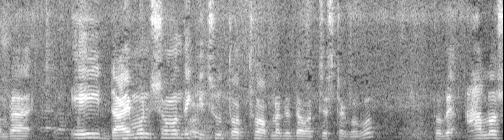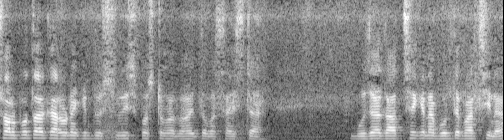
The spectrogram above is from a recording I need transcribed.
আমরা এই ডায়মন্ড সম্বন্ধে কিছু তথ্য আপনাদের দেওয়ার চেষ্টা করব। তবে আলো স্বল্পতার কারণে কিন্তু সুস্পষ্টভাবে হয়তো বা সাইজটা বোঝা যাচ্ছে কিনা বলতে পারছি না।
